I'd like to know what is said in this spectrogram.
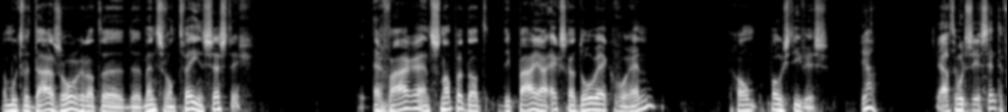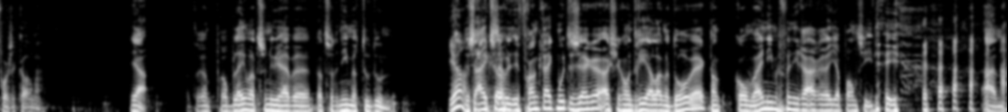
Dan moeten we daar zorgen dat uh, de mensen van 62 ervaren en snappen dat die paar jaar extra doorwerken voor hen gewoon positief is. Ja. Ja, of er moeten ze incentive voor ze komen. Ja, dat er een probleem wat ze nu hebben, dat ze er niet meer toe doen. Ja, dus eigenlijk zou je in Frankrijk moeten zeggen, als je gewoon drie jaar langer doorwerkt, dan komen wij niet meer van die rare Japanse ideeën aan.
